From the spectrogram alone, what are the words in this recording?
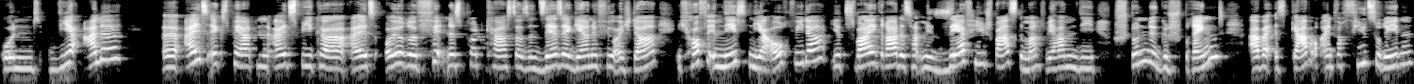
Und wir alle äh, als Experten, als Speaker, als eure Fitness-Podcaster sind sehr, sehr gerne für euch da. Ich hoffe im nächsten Jahr auch wieder. Ihr zwei gerade, es hat mir sehr viel Spaß gemacht. Wir haben die Stunde gesprengt, aber es gab auch einfach viel zu reden.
